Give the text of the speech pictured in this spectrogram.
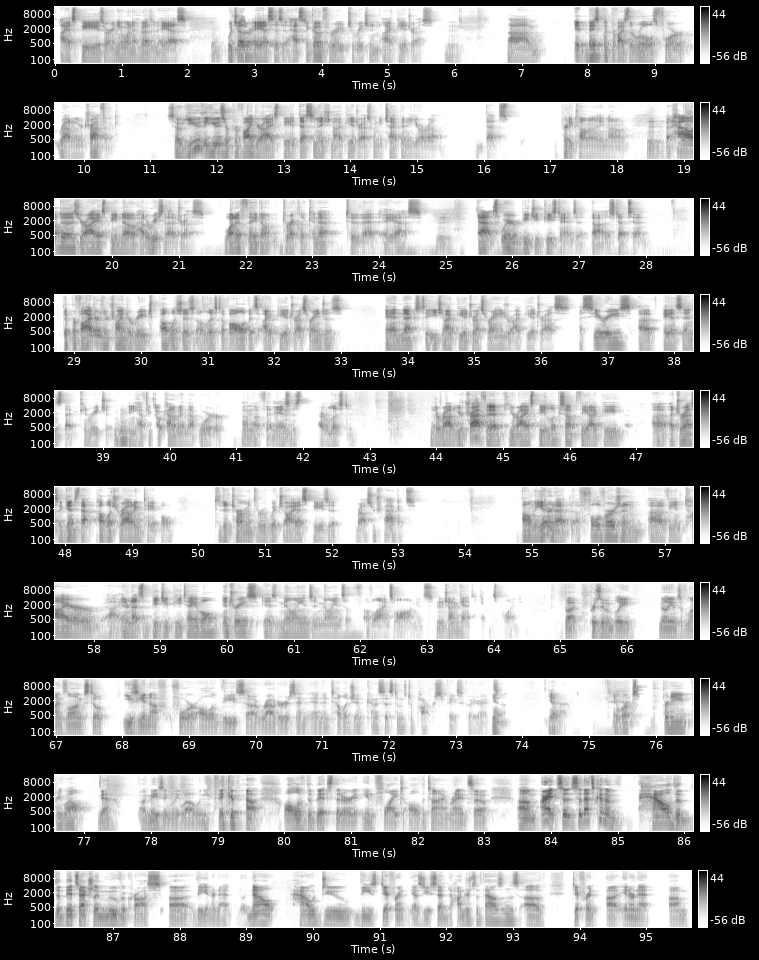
ISPs or anyone who has an AS which other ASs it has to go through to reach an IP address. Mm. Um, it basically provides the rules for routing your traffic. So you, the user, provide your ISP a destination IP address when you type in a URL. That's pretty commonly known. Mm-hmm. But how does your ISP know how to reach that address? What if they don't directly connect to that AS. Hmm. That's where BGP stands in, uh, steps in. The provider they're trying to reach publishes a list of all of its IP address ranges. And next to each IP address range or IP address, a series of ASNs that can reach it. And you have to go kind of in that order uh, mm of the mm-hmm. ASNs that are listed. To route your traffic, your ISP looks up the IP uh, address against that published routing table to determine through which ISPs it routes your packets on the internet, a full version of the entire uh, internet's BGP table entries is millions and millions of, of lines long. It's mm-hmm. gigantic at this point. But presumably, millions of lines long, still easy enough for all of these uh, routers and, and intelligent kind of systems to parse, basically, right? Yeah. So, yep. Yeah. It works pretty pretty well. Yeah. Amazingly well when you think about all of the bits that are in flight all the time, right? So, um, all right, so so that's kind of how the the bits actually move across uh, the internet. Now, how do these different, as you said, hundreds of thousands of different uh, internet um,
